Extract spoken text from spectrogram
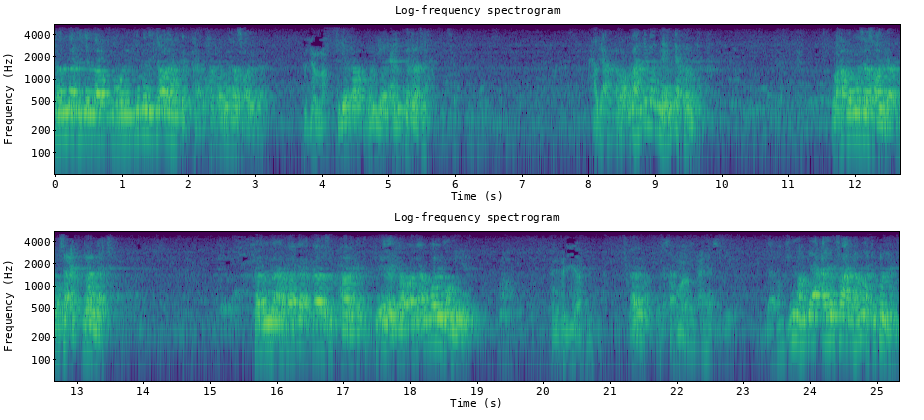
فلما تجلى ربه للجبل جعله دكا وخر موسى صعيدا تجلى؟ تجلى ربه للجبل يعني بقدرته الله جبل مهم دك وخر موسى صعد ما مات. فلما أفاق قال سبحانك تبت إليك وأنا أول المؤمنين. يعني لا هم إنهم جاء عليهم صعبة ماتوا كلهم.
